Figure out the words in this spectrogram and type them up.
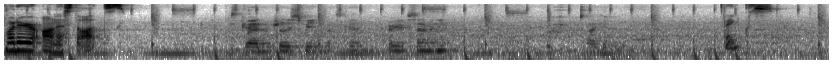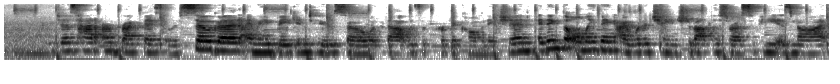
What are your honest thoughts? It's good. It's really sweet. That's good. Very cinnamony. I like it. Thanks. Just had our breakfast. It was so good. I made bacon too, so that was a perfect combination. I think the only thing I would have changed about this recipe is not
